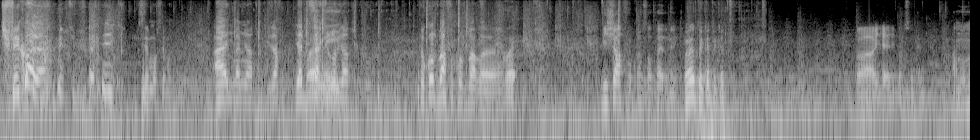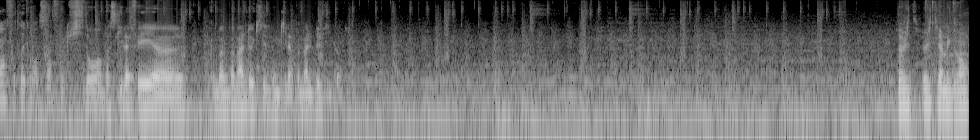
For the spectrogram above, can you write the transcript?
Tu fais quoi là Tu paniques C'est bon, c'est bon. Ah, il m'a mis un truc bizarre. Y'a Bissar Ouais, qui mais- revient du coup. Faut qu'on se barre, faut qu'on se barre. euh. Bichard, faut qu'on s'entraide, mec. Ouais, t'inquiète, t'inquiète. Bah, il allait dans son camp. À un moment, faudrait commencer à focus Hydro hein, parce qu'il a fait euh, quand même pas mal de kills donc il a pas mal de vie quoi. Viens vite, viens vite, y'a un mec devant.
